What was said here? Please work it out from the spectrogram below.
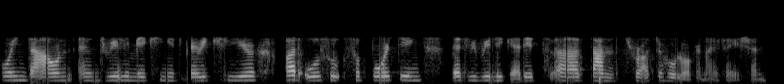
going down and really making it very clear, but also supporting that we really get it uh, done throughout the whole organization.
